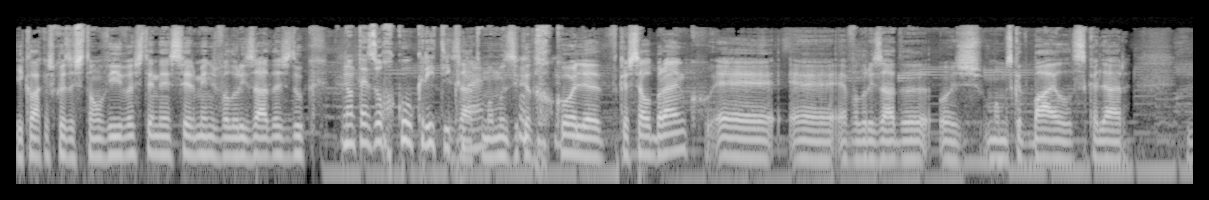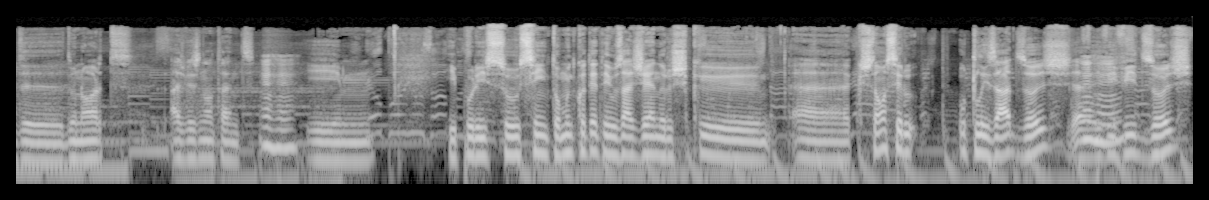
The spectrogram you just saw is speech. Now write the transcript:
E claro que as coisas que estão vivas tendem a ser menos valorizadas do que Não tens o recuo crítico, Exato, é? uma música de recolha de Castelo Branco é, é, é valorizada hoje. Uma música de baile, se calhar, de, do Norte, às vezes não tanto. Uhum. E, e por isso, sim, estou muito contente em usar géneros que, ah, que estão a ser utilizados hoje, Uhum. e vividos hoje.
